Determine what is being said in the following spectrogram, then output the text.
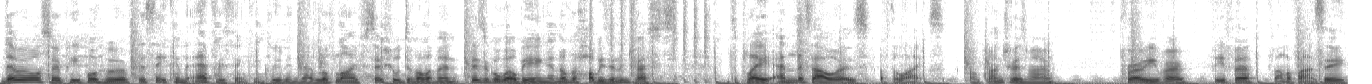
There are also people who have forsaken everything, including their love life, social development, physical well being, and other hobbies and interests, to play endless hours of the likes of Gran Turismo, Pro Evo, FIFA, Final Fantasy,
